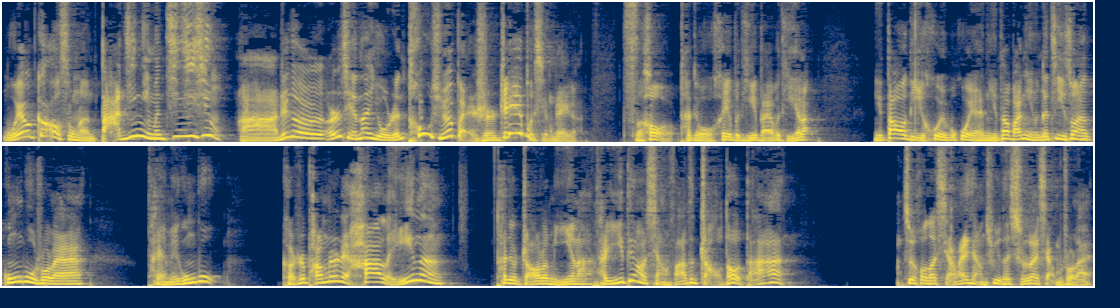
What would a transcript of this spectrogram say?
我要告诉了，打击你们积极性啊！这个，而且呢，有人偷学本事，这不行。这个，此后他就黑不提白不提了。你到底会不会啊？你倒把你那个计算公布出来，他也没公布。可是旁边这哈雷呢，他就着了迷了，他一定要想法子找到答案。最后他想来想去，他实在想不出来，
